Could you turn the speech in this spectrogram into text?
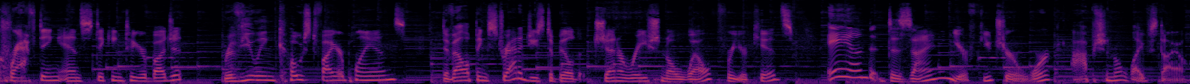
crafting and sticking to your budget, reviewing coast fire plans, developing strategies to build generational wealth for your kids, and designing your future work optional lifestyle.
